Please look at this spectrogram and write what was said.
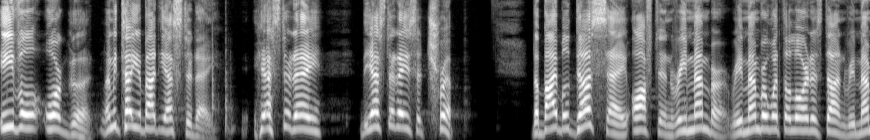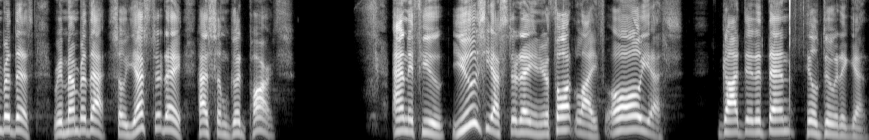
evil or good. Let me tell you about yesterday. Yesterday, yesterday's a trip. The Bible does say often, remember, remember what the Lord has done. Remember this, remember that. So yesterday has some good parts. And if you use yesterday in your thought life, oh, yes, God did it then, He'll do it again.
